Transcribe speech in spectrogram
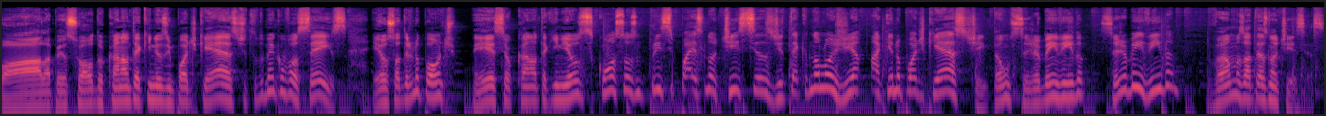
Fala pessoal do canal Tech News em Podcast, tudo bem com vocês? Eu sou Adriano Ponte, esse é o canal Tech News com as suas principais notícias de tecnologia aqui no podcast. Então seja bem-vindo, seja bem-vinda, vamos até as notícias.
